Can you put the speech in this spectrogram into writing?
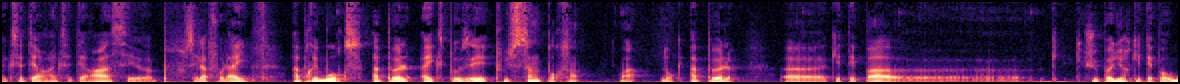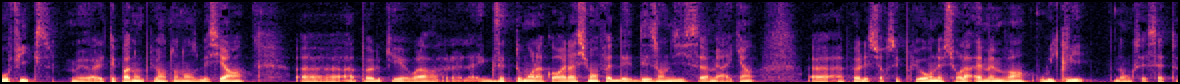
etc., euh, etc. C'est euh, c'est la folie. Après bourse, Apple a explosé, plus 5%. Voilà. Donc Apple, euh, qui n'était pas, euh, je ne vais pas dire qu'il n'était pas au beau fixe, mais elle n'était pas non plus en tendance baissière. Hein. Euh, Apple qui est voilà exactement la corrélation en fait des, indices américains. Apple est sur ses plus hauts, on est sur la MM20 weekly, donc c'est cet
